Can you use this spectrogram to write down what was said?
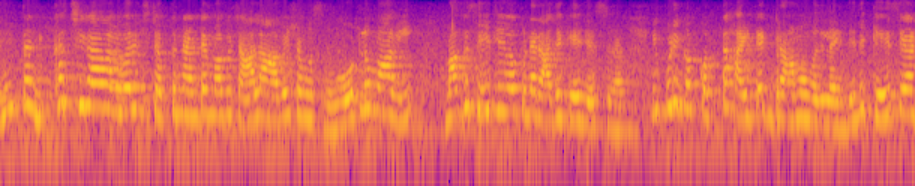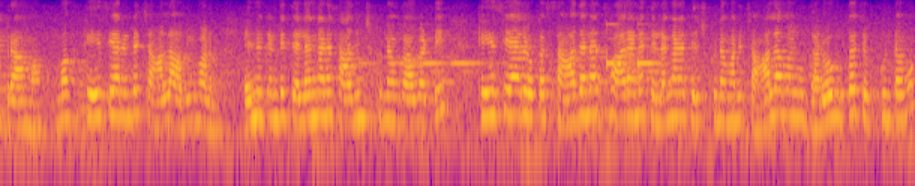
ఎంత నిక్కచ్చిగా వివరించి చెప్తున్నాయంటే మాకు చాలా ఆవేశం వస్తుంది. ఓట్లు మావి మాకు సీట్లు ఇవ్వకుండా రాజకీయం చేస్తున్నారు. ఇప్పుడు ఇంకా కొత్త హైటెక్ డ్రామా మొదలైంది. ఇది కేసీఆర్ డ్రామా. మాకు కేసీఆర్ అంటే చాలా అభిమానం. ఎందుకంటే తెలంగాణ సాధించుకున్నాం కాబట్టి కేసీఆర్ ఒక సాధన ద్వారానే తెలంగాణ తెచ్చుకున్నామని చాలా మేము గర్వంతో చెప్పుకుంటాము.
